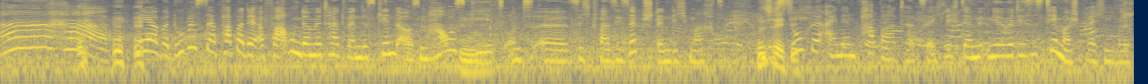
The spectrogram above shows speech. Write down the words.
Aha. Nee, aber du bist der Papa, der Erfahrung damit hat, wenn das Kind aus dem Haus Hm. geht und äh, sich quasi selbstständig macht. Und ich richtig. suche einen Papa tatsächlich, der mit mir über dieses Thema sprechen wird.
